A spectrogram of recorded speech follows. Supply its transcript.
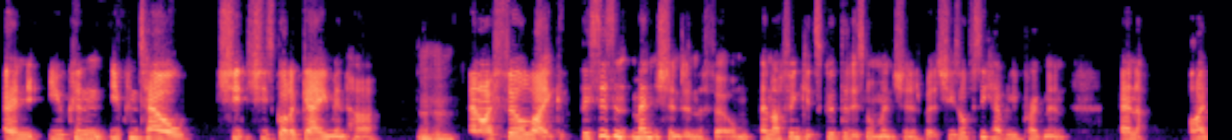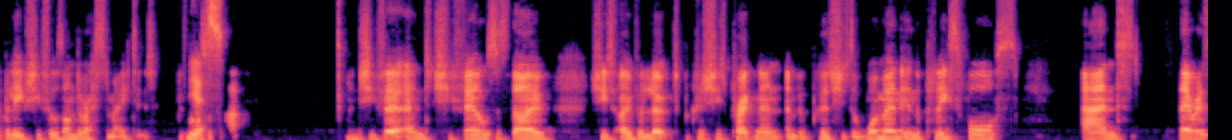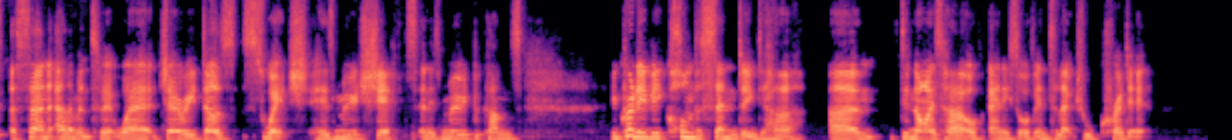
and you can you can tell she she's got a game in her Mhm. and i feel like this isn't mentioned in the film and i think it's good that it's not mentioned but she's obviously heavily pregnant and i believe she feels underestimated because Yes. of that and she fe- and she feels as though she's overlooked because she's pregnant and because she's a woman in the police force and there is a certain element to it where Jerry does switch his mood shifts and his mood becomes incredibly condescending to her um, denies her of any sort of intellectual credit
